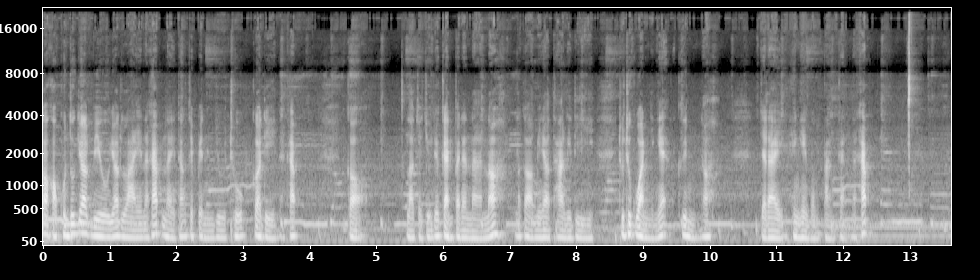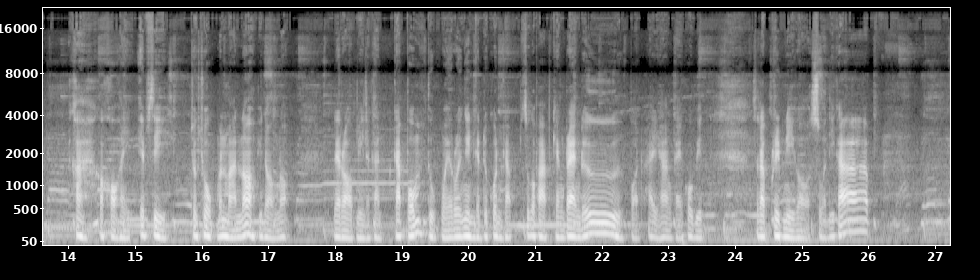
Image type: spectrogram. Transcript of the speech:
ก็ขอบคุณทุกยอดวิวยอดไลค์นะครับ ในทั้งจะเป็น YouTube ก็ดีนะครับ ก็เราจะอยู่ด้วยกันไปนานๆเนาะแล้วก็มีแนวทางดีๆ ทุกๆวันอย่างเงี้ยขึ้นเนาะจะได้เฮงๆปังๆกันนะครับ ค่ะก็ขอให้ FC โชคๆมันหมานเนาะพี่น้องเนาะในรอบนี้แล้วกันครับผมถูกหวยรวยเงินกันทุกคนครับ สุขภาพแข็งแรงเด้อปลอดภัยห่างไกลโควิดสำหรับคลิปนี้ก็สวัสดีครับ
